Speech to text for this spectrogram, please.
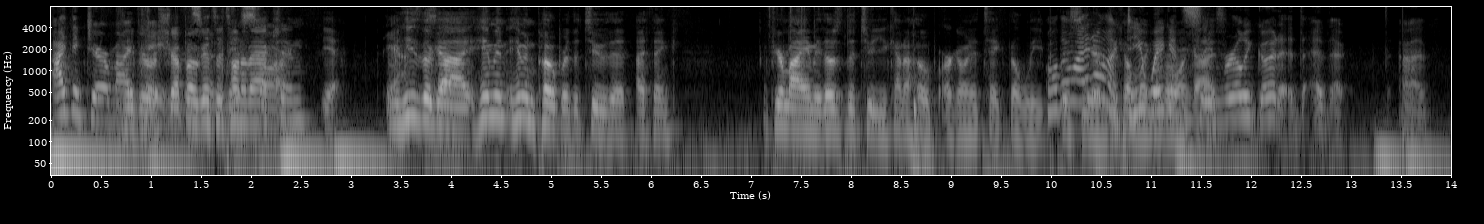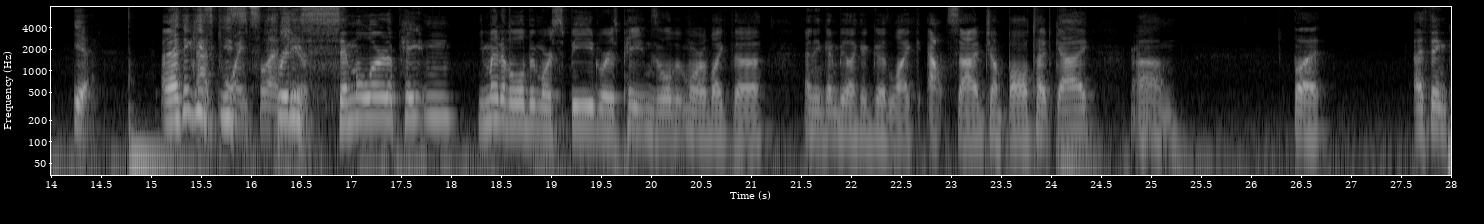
I think Jeremiah Xavier Restrepo gets a ton of star. action. Yeah. I mean, he's the so- guy. Him and him and Pope are the two that I think. If you're Miami, those are the two you kind of hope are going to take the leap Although this I year don't know, D. like number Wiggins seemed really good at, at, at uh, Yeah, I, I think he's, he's pretty year. similar to Payton. You might have a little bit more speed, whereas Payton's a little bit more of like the I think going to be like a good like outside jump ball type guy. Um, but I think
